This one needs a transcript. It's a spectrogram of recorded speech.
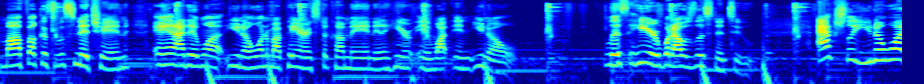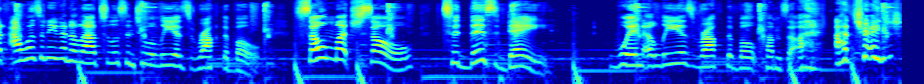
motherfuckers was snitching, and I didn't want, you know, one of my parents to come in and hear and and, you know, listen, hear what I was listening to. Actually, you know what? I wasn't even allowed to listen to Aaliyah's Rock the Boat. So much so to this day, when Aaliyah's Rock the Boat comes on, I change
